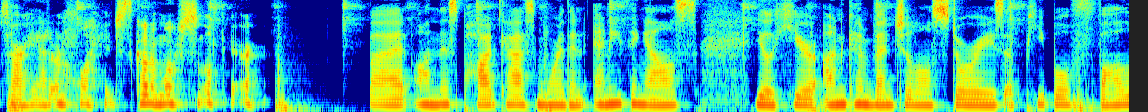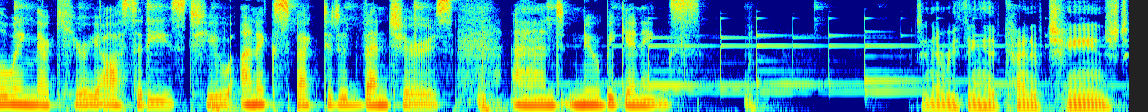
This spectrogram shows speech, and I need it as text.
Sorry, I don't know why I just got emotional there. But on this podcast, more than anything else, you'll hear unconventional stories of people following their curiosities to unexpected adventures and new beginnings. and everything had kind of changed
